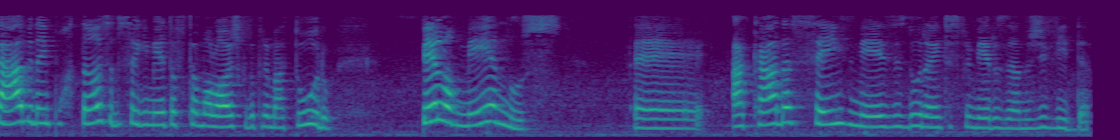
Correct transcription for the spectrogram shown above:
sabe da importância do segmento oftalmológico do prematuro, pelo menos é, a cada seis meses durante os primeiros anos de vida.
